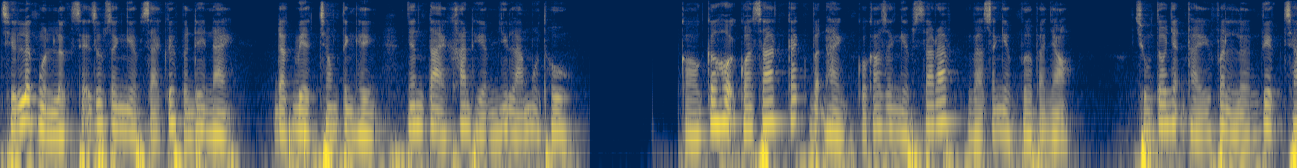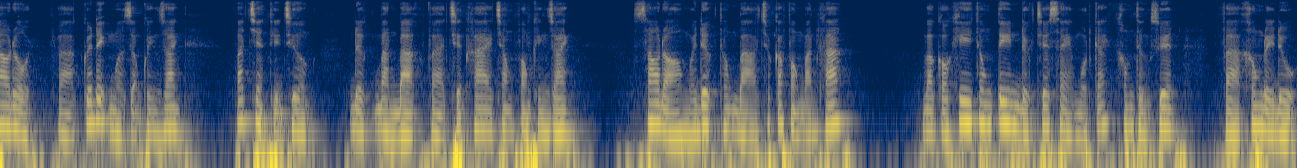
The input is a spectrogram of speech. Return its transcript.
Chiến lược nguồn lực sẽ giúp doanh nghiệp giải quyết vấn đề này, đặc biệt trong tình hình nhân tài khan hiếm như lá mùa thu có cơ hội quan sát cách vận hành của các doanh nghiệp startup và doanh nghiệp vừa và nhỏ. Chúng tôi nhận thấy phần lớn việc trao đổi và quyết định mở rộng kinh doanh, phát triển thị trường được bàn bạc và triển khai trong phòng kinh doanh. Sau đó mới được thông báo cho các phòng ban khác. Và có khi thông tin được chia sẻ một cách không thường xuyên và không đầy đủ.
